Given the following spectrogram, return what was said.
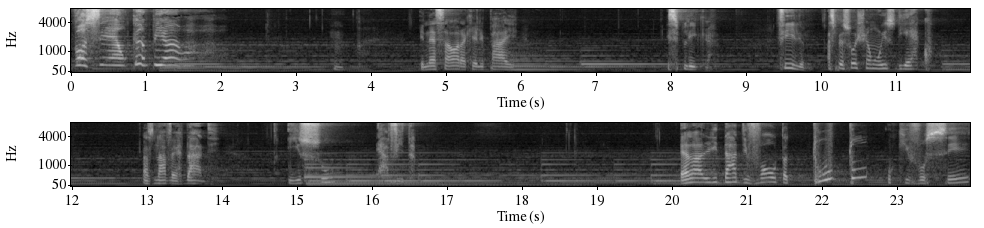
Você é um campeão! Hum. E nessa hora aquele pai explica: Filho, as pessoas chamam isso de eco, mas na verdade, isso é a vida. Ela lhe dá de volta tudo o que você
